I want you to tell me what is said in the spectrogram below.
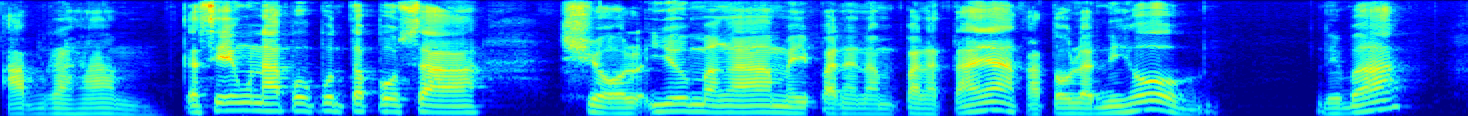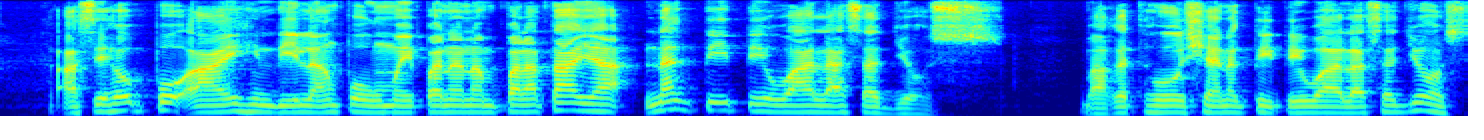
Abraham. Kasi yung napupunta po sa Sheol, yung mga may pananampalataya, katulad ni. 'Di ba? Ah, Si Job po ay hindi lang po may pananampalataya, nagtitiwala sa Diyos. Bakit ho siya nagtitiwala sa Diyos?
